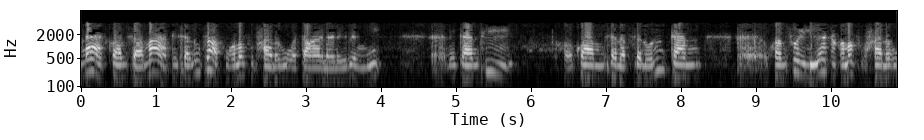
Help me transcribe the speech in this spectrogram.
ำนาจความสามารถในสานุภาพของเราสุภาละหัวตาอะไรในเรื่องนี้ในการที่ขอความสนับสนุนการความช่วยเหลือจากอัลลอฮฺสุบฮานาอู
